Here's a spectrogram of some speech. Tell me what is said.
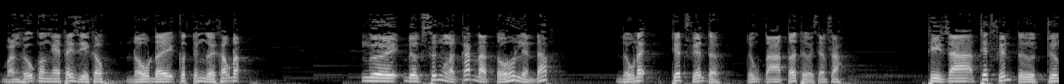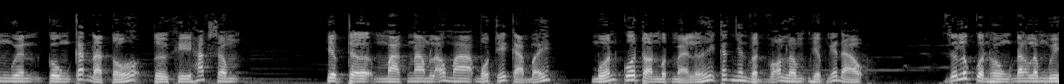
bằng hữu có nghe thấy gì không? Đâu đây có tiếng người khóc đó. Người được xưng là Cát đạt tố liền đáp. Đúng đấy, thuyết phiến tử, chúng ta tới thử xem sao. Thì ra thiết phiến tử Trương Nguyên cùng các đà tố từ khi hắc sâm hiệp trợ Mạc Nam Lão Ma bố trí cả bẫy, muốn cua trọn một mẻ lưới các nhân vật võ lâm hiệp nghĩa đạo Giữa lúc quần hùng đang lâm nguy,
